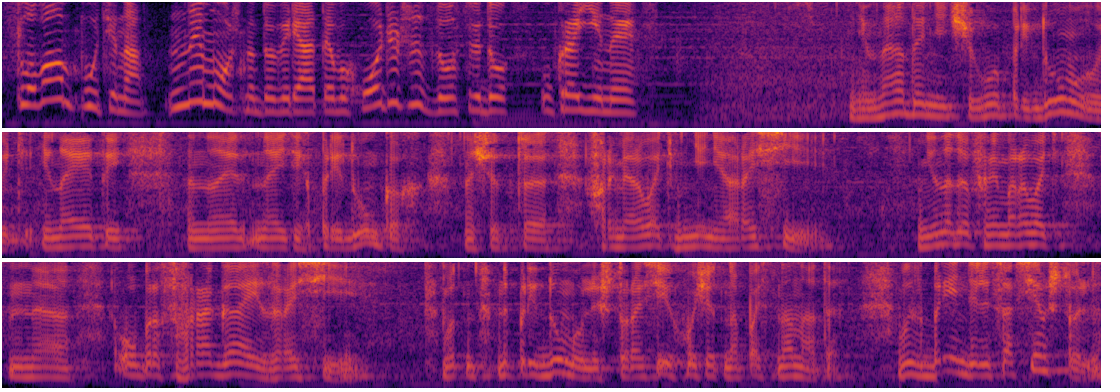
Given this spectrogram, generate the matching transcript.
Словам Путіна не можна довіряти, виходячи з досвіду України. Не надо ничего придумывать и на, этой, на, на этих придумках значит, э, формировать мнение о России. Не надо формировать э, образ врага из России. Вот напридумывали, что Россия хочет напасть на НАТО. Вы сбрендили совсем, что ли?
